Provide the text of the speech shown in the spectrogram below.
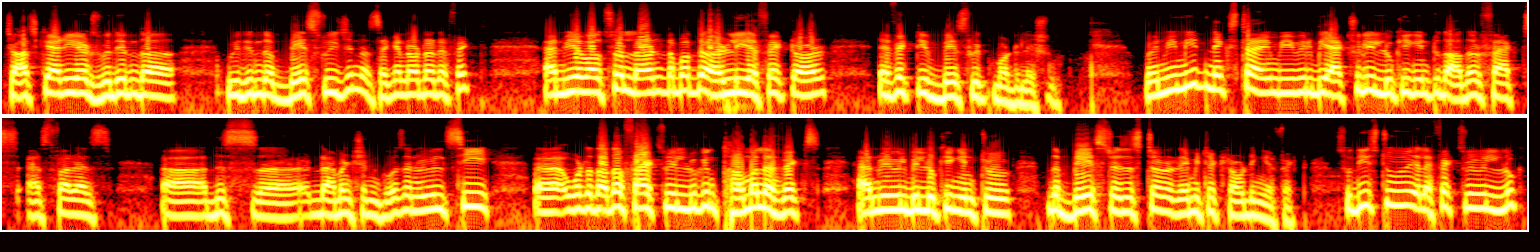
charge carriers within the within the base region a second order effect and we have also learned about the early effect or effective base width modulation. When we meet next time we will be actually looking into the other facts as far as uh, this uh, dimension goes and we will see Uh, what are the other facts we will look in thermal effects and we will be looking into the base resistor or emitter crowding effect. So, these two effects we will look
